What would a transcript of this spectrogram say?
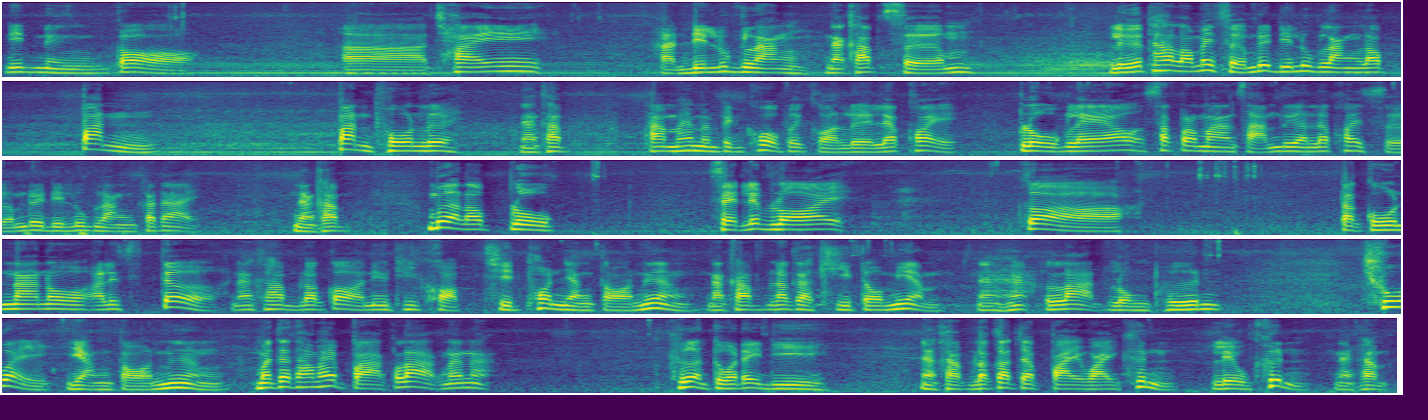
นิดนึงก็ใช้ดินลูกลังนะครับ เสริม หรือถ้าเราไม่เสริมด้วยดินลูกลัง เราปั้นปั้นโพนเลยนะครับทำให้มันเป็นโคกไปก่อนเลยแล้วค่อย ปลูกแล้วสักประมาณ 3 เดือนแล้วค่อยเสริมด้วยดินลูกลังก็ได้นะครับ เมื่อเราปลูกเสร็จเรียบร้อย ก็ตระกูลนาโนอลิสเตอร์นะครับแล้วก็นิวทรีคอปฉีดพ่นอย่างต่อเนื่องนะครับ แล้วก็คีโตเมียมนะฮะลาดลงพื้นช่วยอย่างต่อเนื่อง มันจะทำให้ปากรากนั้นนะเคลื่อนตัวได้ดีนะครับแล้วก็จะไปไวขึ้นเร็วขึ้นนะครับ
